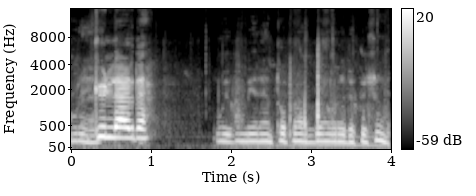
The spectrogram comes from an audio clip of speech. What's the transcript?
Buraya güllerde. uygun bir yere toprağı bir oraya dökülsün de.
